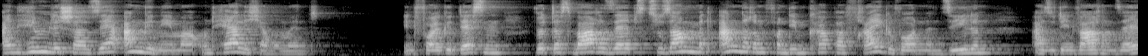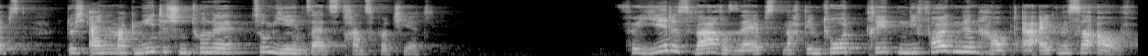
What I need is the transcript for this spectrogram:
ein himmlischer, sehr angenehmer und herrlicher Moment. Infolgedessen wird das wahre Selbst zusammen mit anderen von dem Körper frei gewordenen Seelen, also den wahren Selbst, durch einen magnetischen Tunnel zum Jenseits transportiert. Für jedes wahre Selbst nach dem Tod treten die folgenden Hauptereignisse auf.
